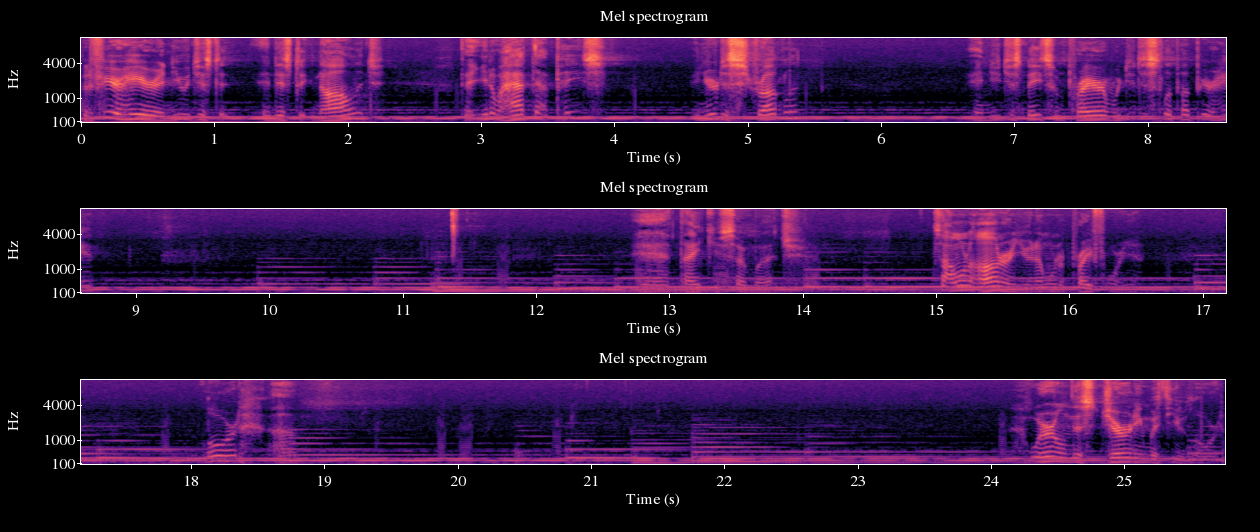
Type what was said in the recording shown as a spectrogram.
But if you're here and you would just, and just acknowledge that you don't have that peace and you're just struggling and you just need some prayer, would you just slip up your hand? Yeah, thank you so much. So I want to honor you and I want to pray for you. Lord, um, we're on this journey with you, Lord.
